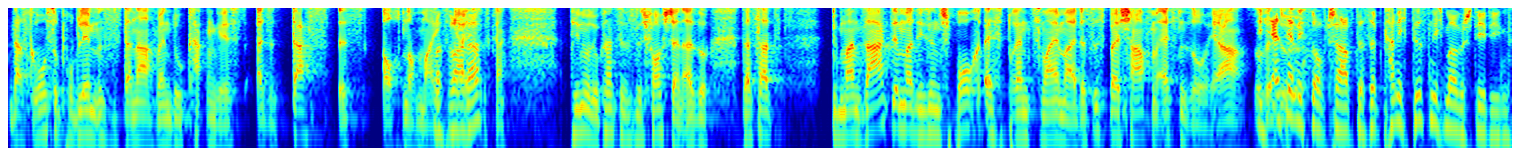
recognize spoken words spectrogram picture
Das große Problem ist es danach, wenn du kacken gehst. Also das ist auch nochmal Was war da? Tino, du kannst dir das nicht vorstellen. Also das hat du, man sagt immer diesen Spruch, es brennt zweimal. Das ist bei scharfem Essen so, ja. So, ich esse ja nicht so oft scharf, deshalb kann ich das nicht mal bestätigen.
